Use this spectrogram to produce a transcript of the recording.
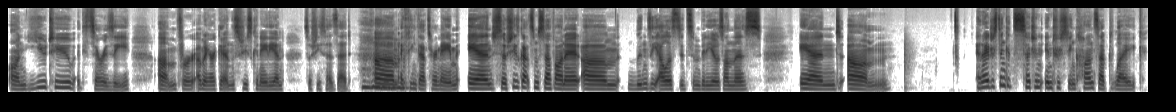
on YouTube. Sarah Z, um, for Americans. She's Canadian, so she says Zed. Um, I think that's her name. And so she's got some stuff on it. Um, Lindsay Ellis did some videos on this, and um, and I just think it's such an interesting concept, like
